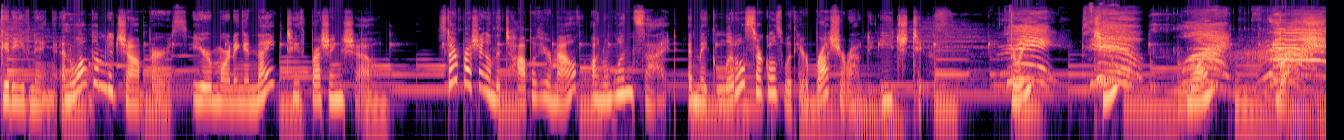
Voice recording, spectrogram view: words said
Good evening, and welcome to Chompers, your morning and night toothbrushing show. Start brushing on the top of your mouth on one side and make little circles with your brush around each tooth. Three, two, one, brush.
